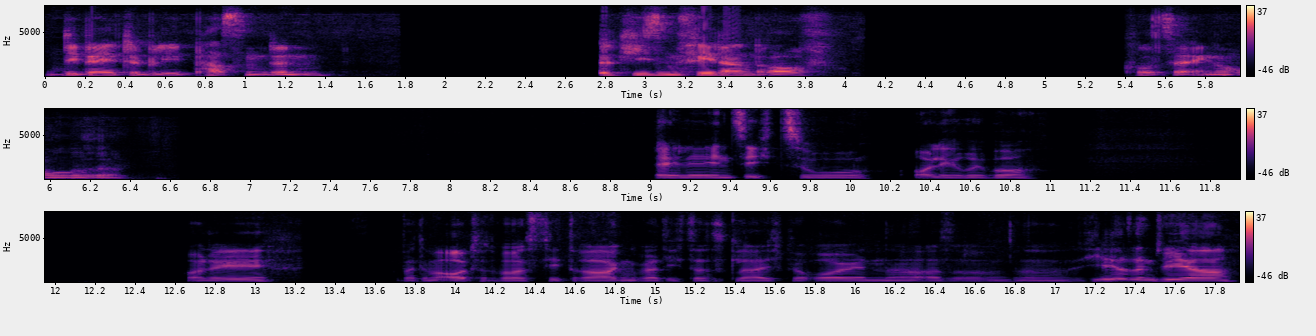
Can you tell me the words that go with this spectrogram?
debatably passenden türkisen Federn drauf. Kurze, enge Hose. Der lehnt sich zu Olli rüber. Olli, bei dem Outfit, was die tragen, werde ich das gleich bereuen. Ne? Also, äh, hier sind wir.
